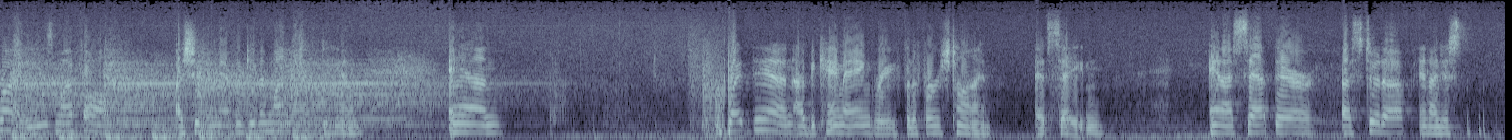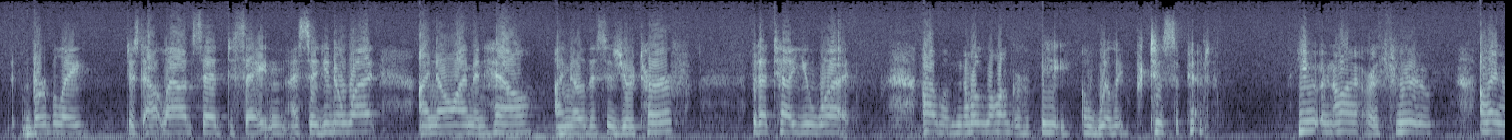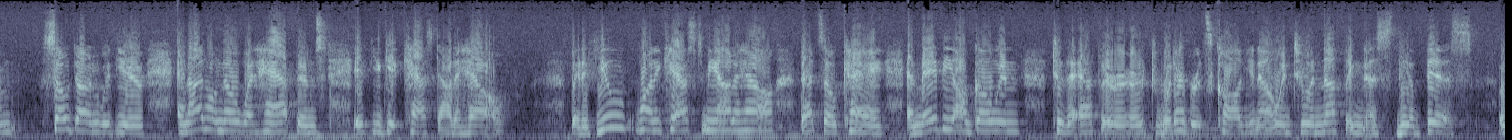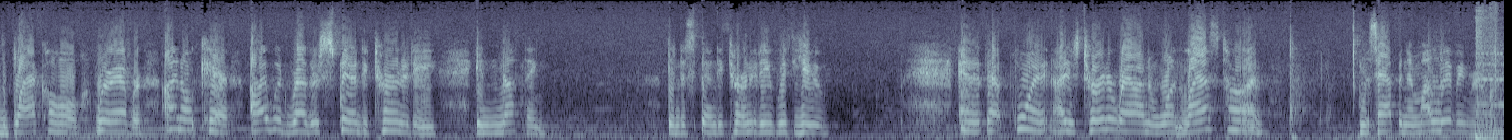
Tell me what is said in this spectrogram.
right. It is my fault. I should have never given my life to him. And right then, I became angry for the first time at Satan. And I sat there, I stood up, and I just verbally, just out loud said to Satan, I said, you know what? I know I'm in hell. I know this is your turf. But I tell you what, I will no longer be a willing participant. You and I are through. I am so done with you, and I don't know what happens if you get cast out of hell. But if you want to cast me out of hell, that's okay. And maybe I'll go into the ether or to whatever it's called, you know, into a nothingness, the abyss, or the black hole, wherever. I don't care. I would rather spend eternity in nothing than to spend eternity with you. And at that point, I just turned around and one last time, this happened in my living room.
